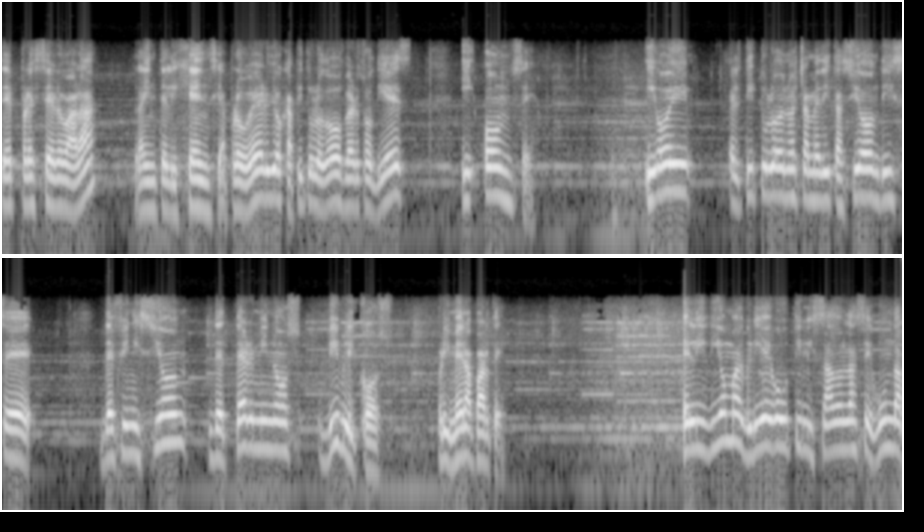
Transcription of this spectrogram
te preservará la inteligencia. Proverbios capítulo 2, versos 10 y 11. Y hoy el título de nuestra meditación dice definición de términos bíblicos Primera parte. El idioma griego utilizado en la segunda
